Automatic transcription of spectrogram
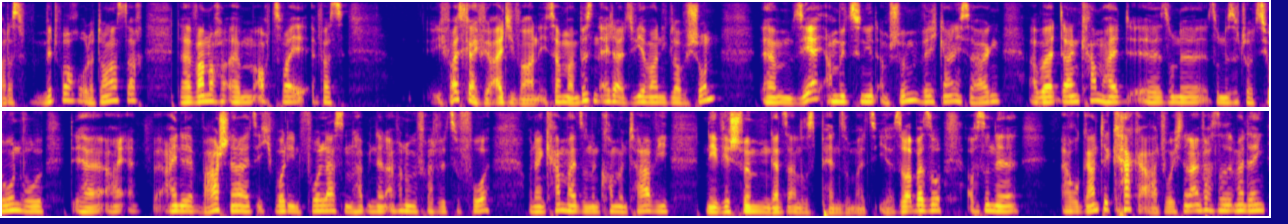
war das Mittwoch oder Donnerstag? Da waren noch ähm, auch zwei etwas, ich weiß gar nicht, wie alt die waren. Ich sag mal, ein bisschen älter als wir waren die, glaube ich, schon. Ähm, sehr ambitioniert am Schwimmen, will ich gar nicht sagen. Aber dann kam halt äh, so, eine, so eine Situation, wo der eine war schneller als ich, wollte ihn vorlassen und habe ihn dann einfach nur gefragt, willst du vor? Und dann kam halt so ein Kommentar wie, nee, wir schwimmen ein ganz anderes Pensum als ihr. So, aber so auf so eine arrogante Kackart, wo ich dann einfach so immer denke,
